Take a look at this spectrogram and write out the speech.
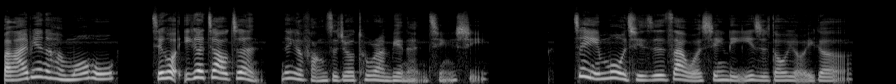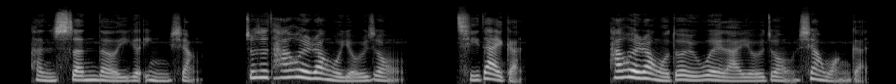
本来变得很模糊，结果一个校正，那个房子就突然变得很清晰。这一幕其实在我心里一直都有一个很深的一个印象，就是它会让我有一种。期待感，它会让我对于未来有一种向往感，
